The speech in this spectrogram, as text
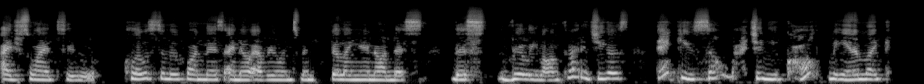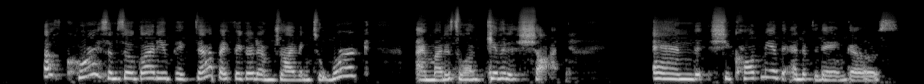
I just wanted to close the loop on this. I know everyone's been filling in on this this really long thread. And she goes, thank you so much. And you called me. And I'm like, of course. I'm so glad you picked up. I figured I'm driving to work. I might as well give it a shot. And she called me at the end of the day and goes,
